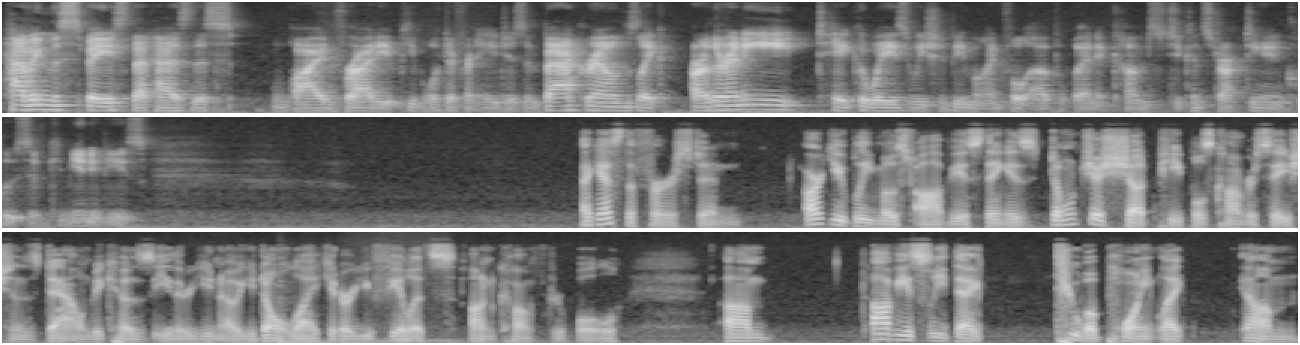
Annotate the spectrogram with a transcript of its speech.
having the space that has this wide variety of people of different ages and backgrounds? Like, are there any takeaways we should be mindful of when it comes to constructing inclusive communities? I guess the first and arguably most obvious thing is don't just shut people's conversations down because either you know you don't like it or you feel it's uncomfortable. Um, obviously that to a point, like um,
